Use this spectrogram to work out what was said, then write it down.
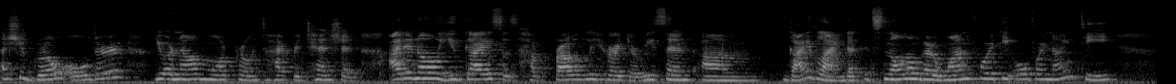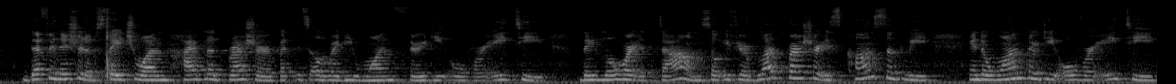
as you grow older, you are now more prone to hypertension. I don't know, you guys have probably heard the recent um, guideline that it's no longer 140 over 90. definition of stage 1 high blood pressure but it's already 130 over 80 they lower it down. So if your blood pressure is constantly in the 130 over 80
